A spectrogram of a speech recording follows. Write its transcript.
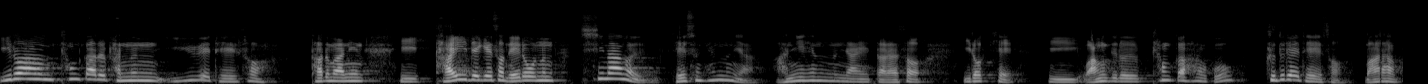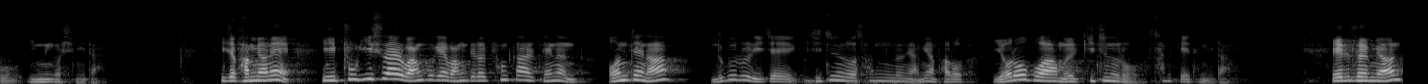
이러한 평가를 받는 이유에 대해서 다름 아닌 이 다윗에게서 내려오는 신앙을 계승했느냐 아니했느냐에 따라서 이렇게 이 왕들을 평가하고 그들에 대해서 말하고 있는 것입니다. 이제 반면에 이 북이스라엘 왕국의 왕들을 평가할 때는 언제나 누구를 이제 기준으로 삼느냐면 바로 여로보암을 기준으로 삼게 됩니다. 예를 들면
